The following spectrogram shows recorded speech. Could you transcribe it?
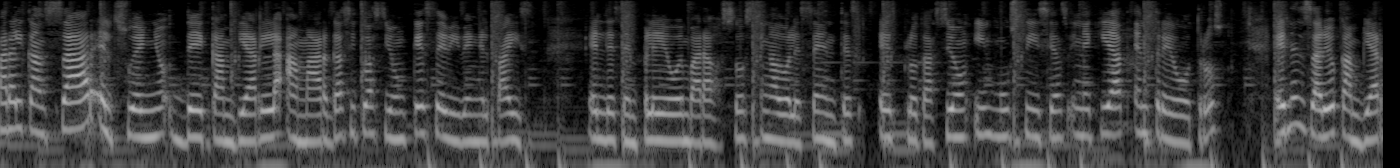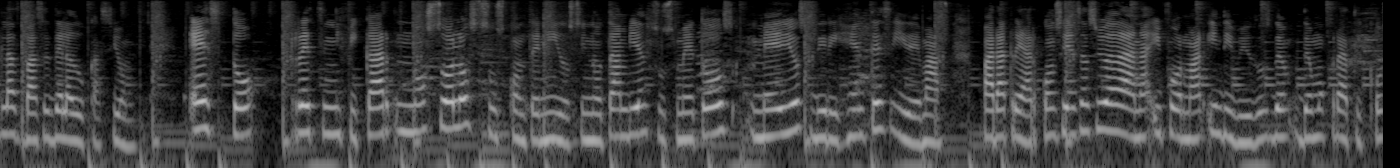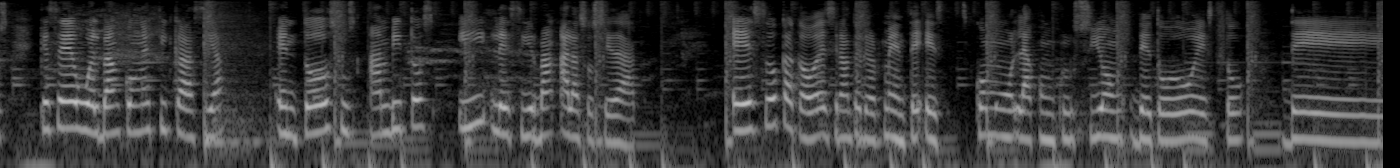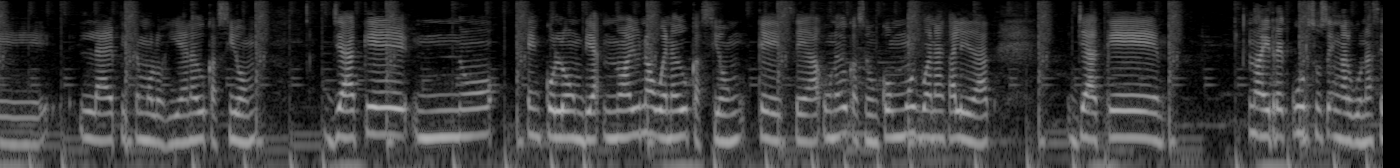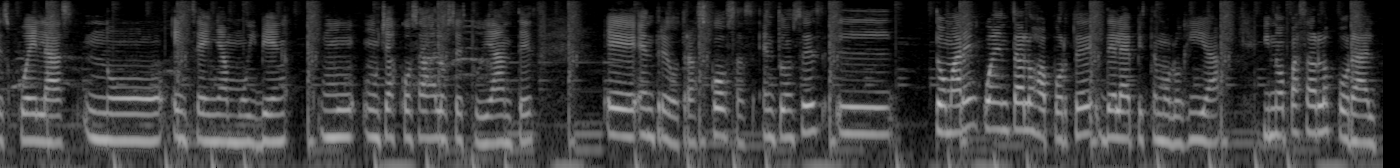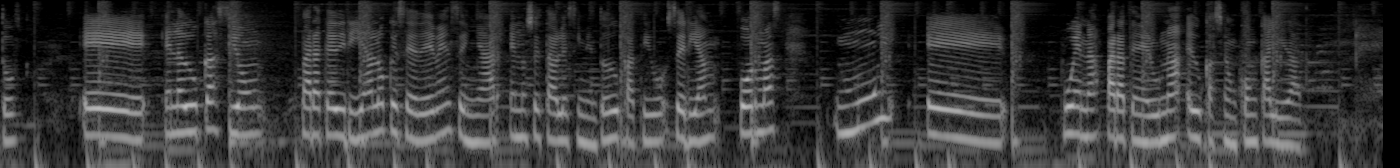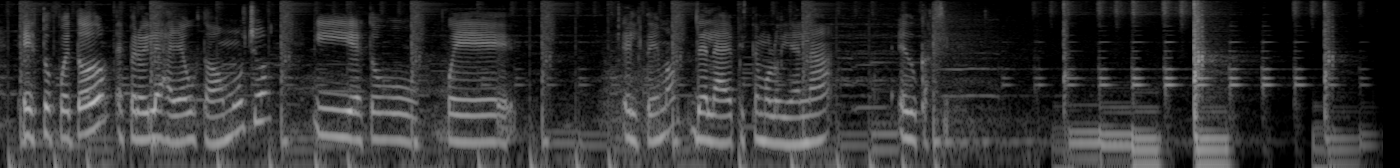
para alcanzar el sueño de cambiar la amarga situación que se vive en el país. El desempleo, embarazos en adolescentes, explotación, injusticias, inequidad, entre otros, es necesario cambiar las bases de la educación. Esto resignificar no solo sus contenidos, sino también sus métodos, medios, dirigentes y demás, para crear conciencia ciudadana y formar individuos democráticos que se devuelvan con eficacia en todos sus ámbitos y le sirvan a la sociedad. Eso que acabo de decir anteriormente es como la conclusión de todo esto de la epistemología en la educación, ya que no en Colombia no hay una buena educación que sea una educación con muy buena calidad, ya que no hay recursos en algunas escuelas, no enseñan muy bien muchas cosas a los estudiantes, eh, entre otras cosas. Entonces, tomar en cuenta los aportes de la epistemología y no pasarlos por alto eh, en la educación para que dirijan lo que se debe enseñar en los establecimientos educativos serían formas muy eh, buenas para tener una educación con calidad. Esto fue todo, espero que les haya gustado mucho y esto fue el tema de la epistemología en la educación.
